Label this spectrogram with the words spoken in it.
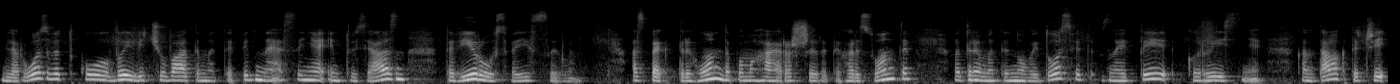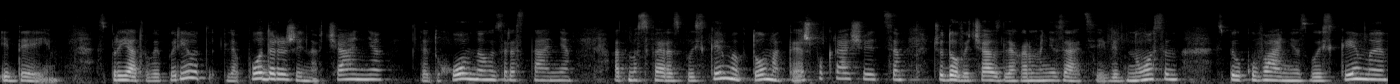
для розвитку, ви відчуватимете піднесення, ентузіазм та віру у свої сили. Аспект тригон допомагає розширити горизонти, отримати новий досвід, знайти корисні контакти чи ідеї. Сприятливий період для подорожей, навчання, для духовного зростання. Атмосфера з близькими вдома теж покращується. Чудовий час для гармонізації відносин, спілкування з близькими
